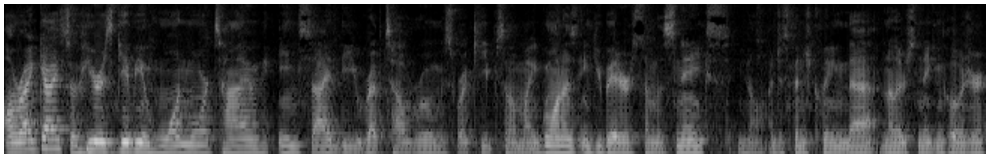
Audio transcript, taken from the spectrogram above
All right, guys, so here's Gibby one more time inside the reptile rooms where I keep some of my iguanas, incubators, some of the snakes. You know, I just finished cleaning that, another snake enclosure.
